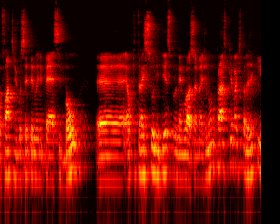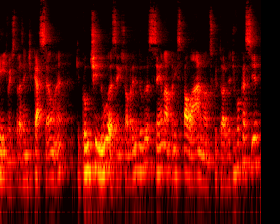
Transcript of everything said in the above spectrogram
o fato de você ter um NPS bom é, é o que traz solidez para o negócio a médio e longo prazo, porque vai te trazer cliente, vai te trazer indicação, né? Que continua, sem sombra de dúvida, sendo a principal arma do escritório de advocacia.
